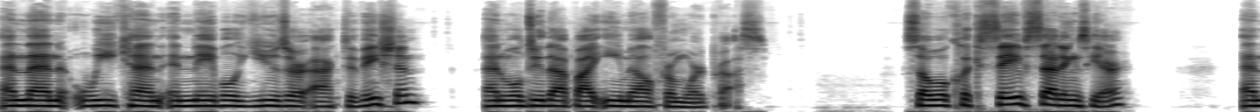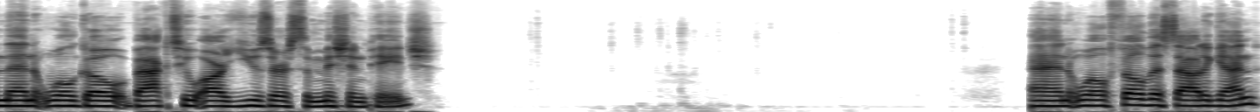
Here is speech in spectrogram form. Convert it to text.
and then we can enable user activation, and we'll do that by email from WordPress. So we'll click Save Settings here, and then we'll go back to our user submission page. and we'll fill this out again.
